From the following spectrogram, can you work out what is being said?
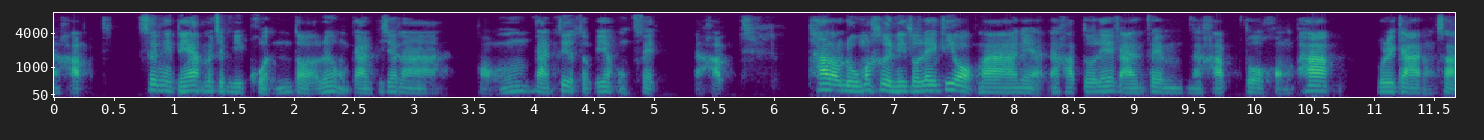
นะครับ ซึ่งอันนี้มันจะมีผลต่อเรื่องของการพิจารณาของการขึ้นดอกเบี้ยของเฟดนะครับ ถ้าเราดูเมื่อคืนนี้ตัวเลขที่ออกมาเนี่ยนะครับตัวเลข IFM นะครับตัวของภาคบริการของสห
